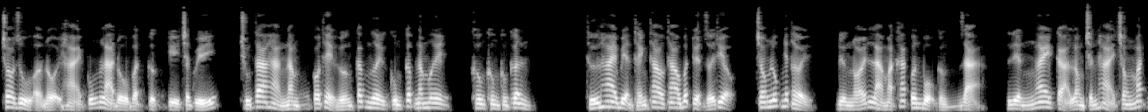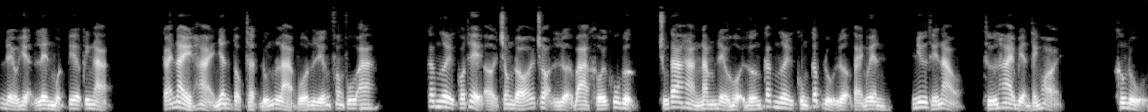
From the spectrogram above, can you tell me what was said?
cho dù ở nội hải cũng là đồ vật cực kỳ chân quý, chúng ta hàng năm có thể hướng các ngươi cung cấp năm mươi không không không cân thứ hai biện thánh thao thao bất tuyệt giới thiệu, trong lúc nhất thời, đừng nói là mặt khác quân bộ cường giả, liền ngay cả long trấn hải trong mắt đều hiện lên một tia kinh ngạc. Cái này hải nhân tộc thật đúng là vốn liếng phong phú a. Các ngươi có thể ở trong đó chọn lựa ba khối khu vực, chúng ta hàng năm đều hội hướng các ngươi cung cấp đủ lượng tài nguyên, như thế nào? Thứ hai biện thánh hỏi. Không đủ.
